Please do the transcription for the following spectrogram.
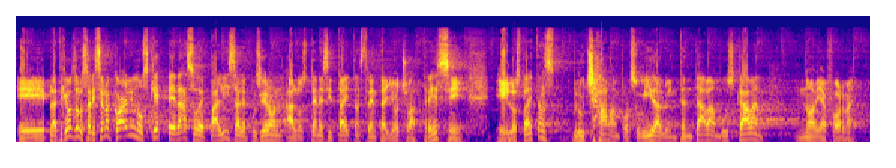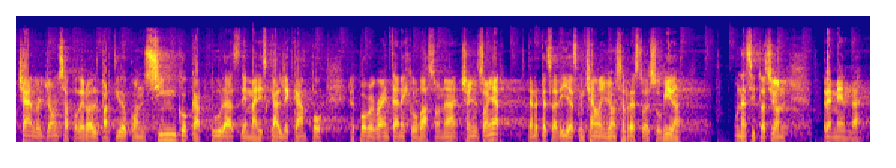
Eh, platicamos de los Arizona Cardinals, qué pedazo de paliza le pusieron a los Tennessee Titans 38 a 13. Eh, los Titans luchaban por su vida, lo intentaban, buscaban, no había forma. Chandler Jones apoderó del partido con cinco capturas de mariscal de campo. El pobre Ryan Tannehill va a sonar, soñar, tener pesadillas con Chandler Jones el resto de su vida. Una situación tremenda.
